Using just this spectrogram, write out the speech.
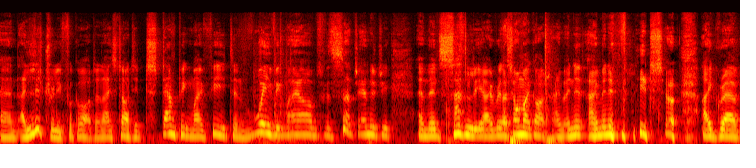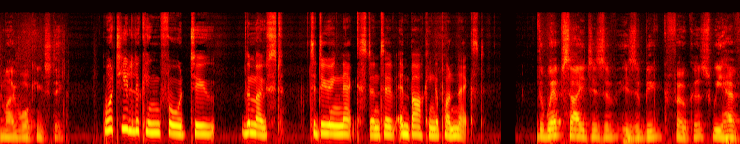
And I literally forgot, and I started stamping my feet and waving my arms with such energy. And then suddenly I realized, oh my gosh, I'm an, I'm an invalid. So I grabbed my walking stick. What are you looking forward to the most, to doing next and to embarking upon next? The website is a, is a big focus. We have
